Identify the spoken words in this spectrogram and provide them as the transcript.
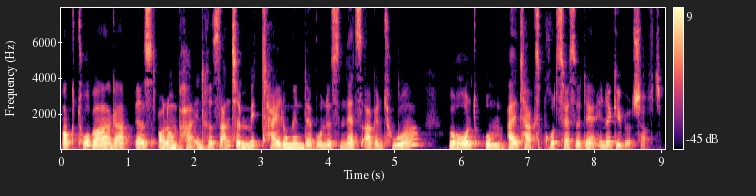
Oktober gab es auch noch ein paar interessante Mitteilungen der Bundesnetzagentur rund um Alltagsprozesse der Energiewirtschaft.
